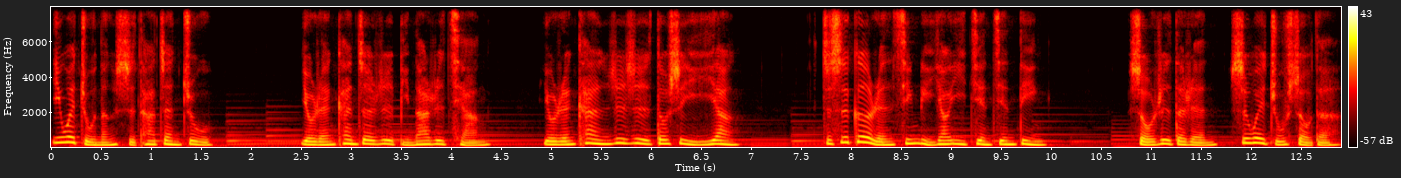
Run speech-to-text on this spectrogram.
因为主能使他站住。有人看这日比那日强。有人看日日都是一样，只是个人心里要意见坚定。守日的人是为主守的，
